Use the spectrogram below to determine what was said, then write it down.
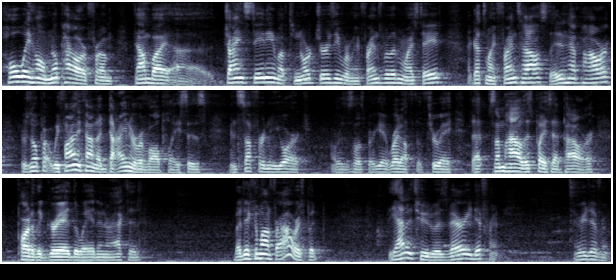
Whole way home, no power from down by uh, Giant Stadium up to North Jersey where my friends were living, where I stayed. I got to my friend's house. They didn't have power. There was no power. We finally found a diner of all places in Suffern, New York or was it Sloatsburg? Yeah, right off the thruway. That somehow this place had power, part of the grid, the way it interacted. But it didn't come on for hours. But the attitude was very different, very different.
